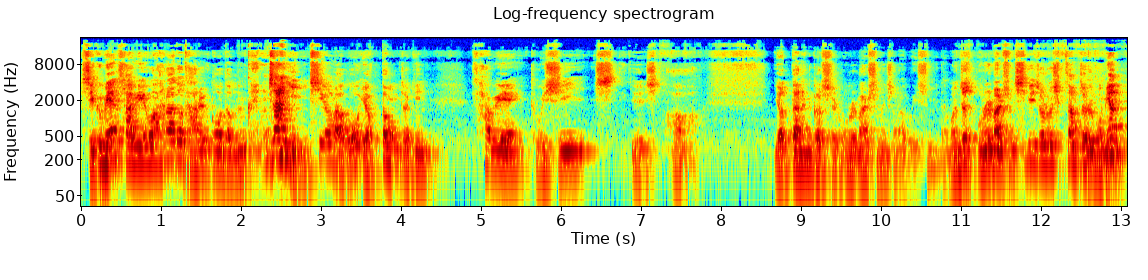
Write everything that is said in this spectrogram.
지금의 사회와 하나도 다를 것 없는 굉장히 치열하고 역동적인 사회 도시 어, 였다는 것을 오늘 말씀은 전하고 있습니다. 먼저 오늘 말씀 12절로 13절을 보면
